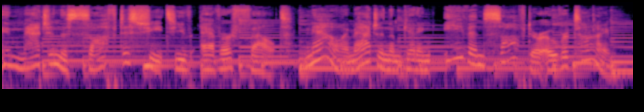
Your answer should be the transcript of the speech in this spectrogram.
Imagine the softest sheets you've ever felt. Now imagine them getting even softer over time.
